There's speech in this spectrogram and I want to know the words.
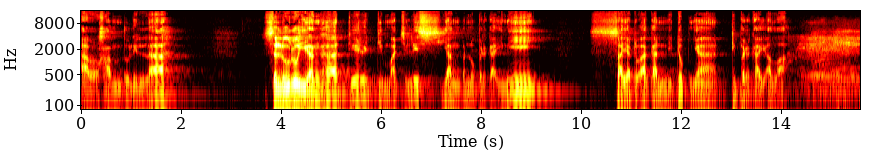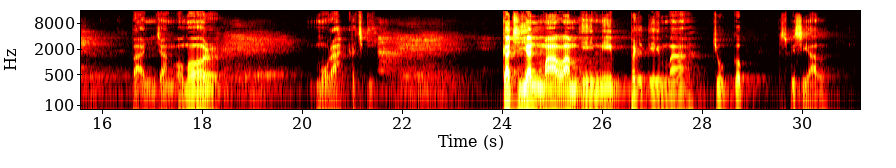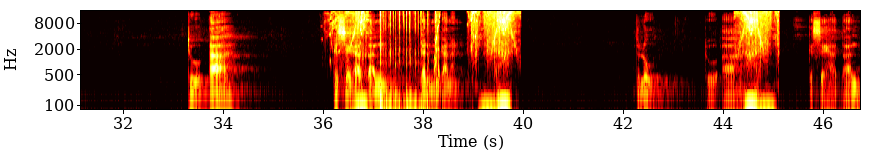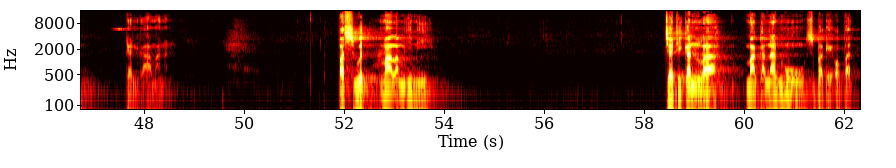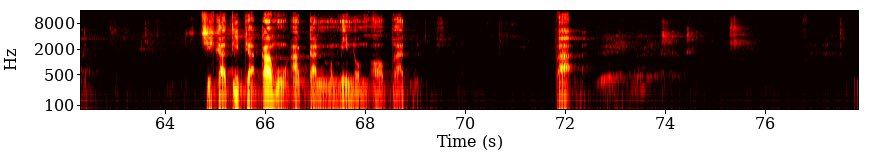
Alhamdulillah seluruh yang hadir di majelis yang penuh berkah ini saya doakan hidupnya diberkahi Allah. Panjang umur, murah rezeki. Kajian malam ini bertema cukup spesial doa kesehatan dan makanan. Telu doa, kesehatan, dan keamanan. Password malam ini jadikanlah makananmu sebagai obat. Jika tidak, kamu akan meminum obat. Pak,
